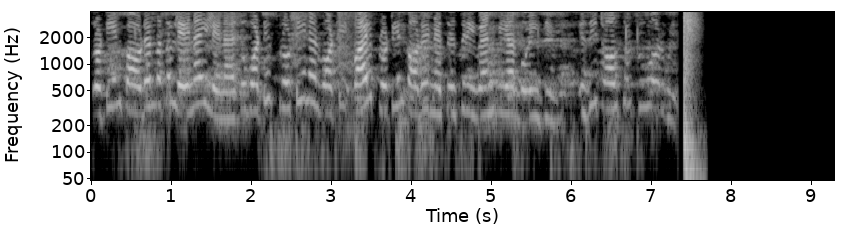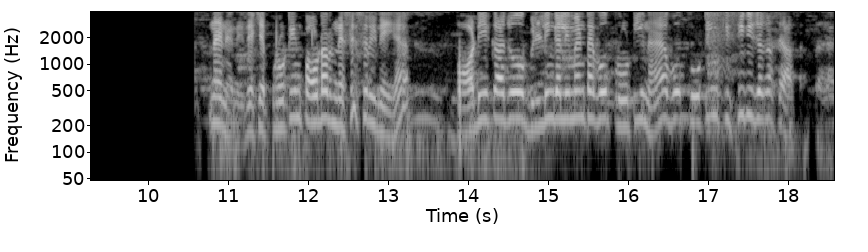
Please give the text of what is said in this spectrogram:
प्रोटीन पाउडर मतलब लेना ही लेना है। तो what is protein and what is why protein powder necessary when we are going gym is it also true और मिथ नहीं नहीं नहीं, देखिए प्रोटीन पाउडर नेसेसरी नहीं है। बॉडी का जो बिल्डिंग एलिमेंट है, वो प्रोटीन है, वो प्रोटीन किसी भी जगह से आ सकता है।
